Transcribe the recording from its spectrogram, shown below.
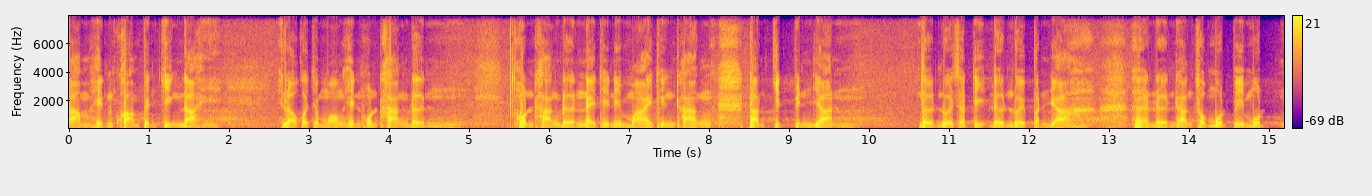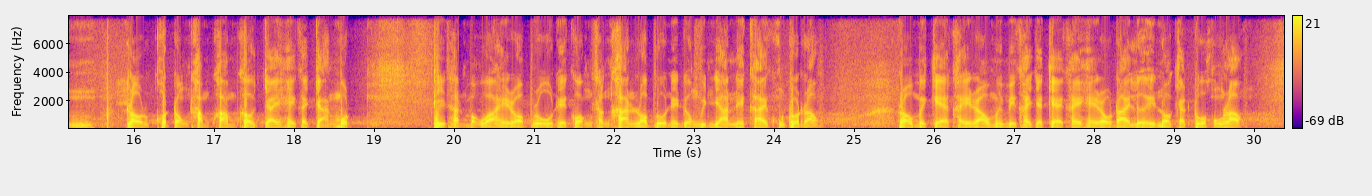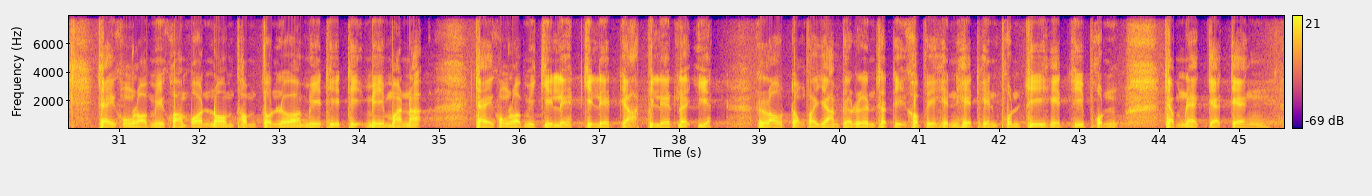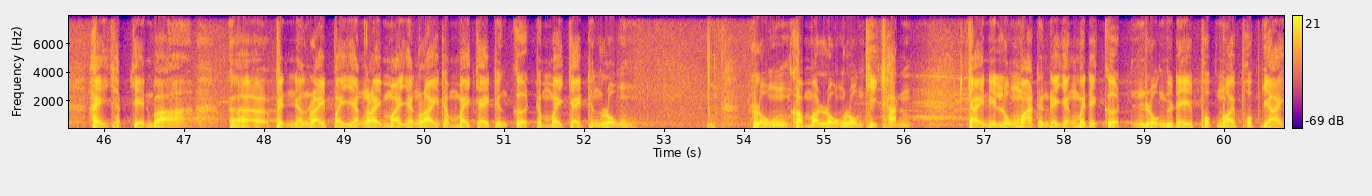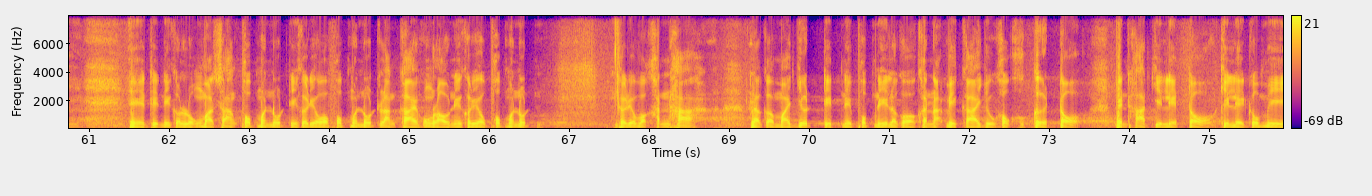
ตามเห็นความเป็นจริงได้ เราก็จะมองเห็นหนทางเดิน หนทางเดินในที่นี้หมายถึงทางด้านจิตวิญญาเดินด้วยสติเดินด้วยปัญญา เดินทางสมมุติวิมุติ เราก็ต้องทำความเข้าใจให้กระจ่างหมด ที่ท่านบอกว่าให้รอบรู้ในกองสังขารรอบรู้ในดวงวิญญาณในกายของตัวเรา เราไม่แก้ไขเราไม่มีใครจะแก้ไขให้เราได้เลย นอกจากตัวของเรา ใจของเรามีความอ่อนน้อมถ่อมตนแล้วว่ามีทิฏฐิมีมานะ ใจของเรามีกิเลสกิเลสหยาบกิเลสละเอียดเราต้องพยายามเจริญสติเข้าไปเห็นเหตุเห็นผลชี้เหตุชี้ผลจำแนกแจกแจง ให้ชัดเจนว่าเป็นอย่างไรไปอย่างไรมาอย่างไรทำไมใจถึงเกิดทำไมใจถึงหลง หลงคำว่าหลงหลงขี่ชั้น ใจนี่หลงมาตั้งแต่ยังไม่ได้เกิด หลงอยู่ในภพน้อยภพใหญ่ทีนี้ก็หลงมาสร้างภพมนุษย์นี่เขาเรียกว่าภพมนุษย์ร่างกายของเรานี่เขาเรียกว่าภพมนุษย์เขาเรียกว่าขันธ์ห้า แล้วก็มายึดติดในภพนี้แล้วก็ขณะมีกายอยู่เขาก็เกิดต่อ เป็นธาตุกิเลสต่อ กิเลสก็มี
